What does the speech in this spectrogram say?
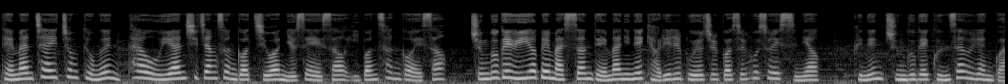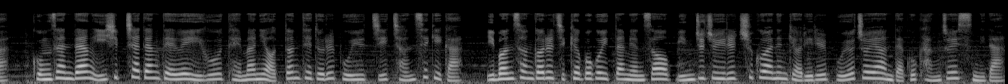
대만 차이 총통은 타오위안 시장 선거 지원 유세에서 이번 선거에서 중국의 위협에 맞선 대만인의 결의를 보여줄 것을 호소했으며 그는 중국의 군사훈련과 공산당 20차당 대회 이후 대만이 어떤 태도를 보일지 전 세계가 이번 선거를 지켜보고 있다면서 민주주의를 추구하는 결의를 보여줘야 한다고 강조했습니다.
